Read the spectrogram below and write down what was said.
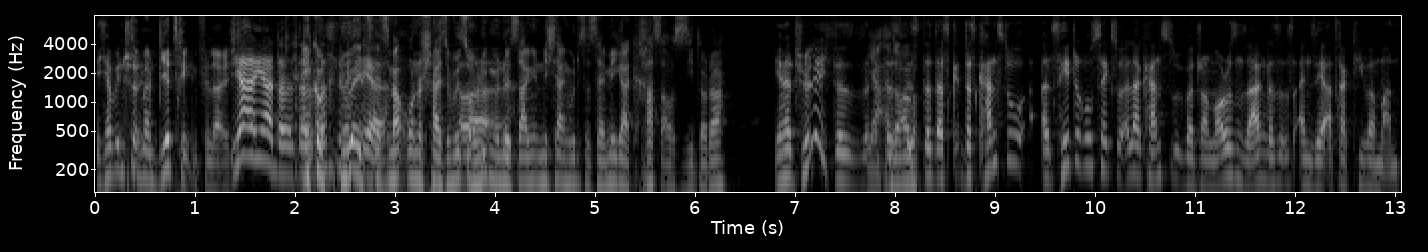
ich habe ihn Schon mal ein Bier trinken vielleicht. Ja, ja, da, da, Ey, komm, das du eher. jetzt mal ohne Scheiß, du willst doch Aber- lügen, wenn du jetzt sagen, nicht sagen würdest, dass er mega krass aussieht, oder? Ja, natürlich. Das, Ja, das, also ist, das, das, kannst du als Heterosexueller kannst du über John Morrison sagen, das ist ein sehr attraktiver Mann.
